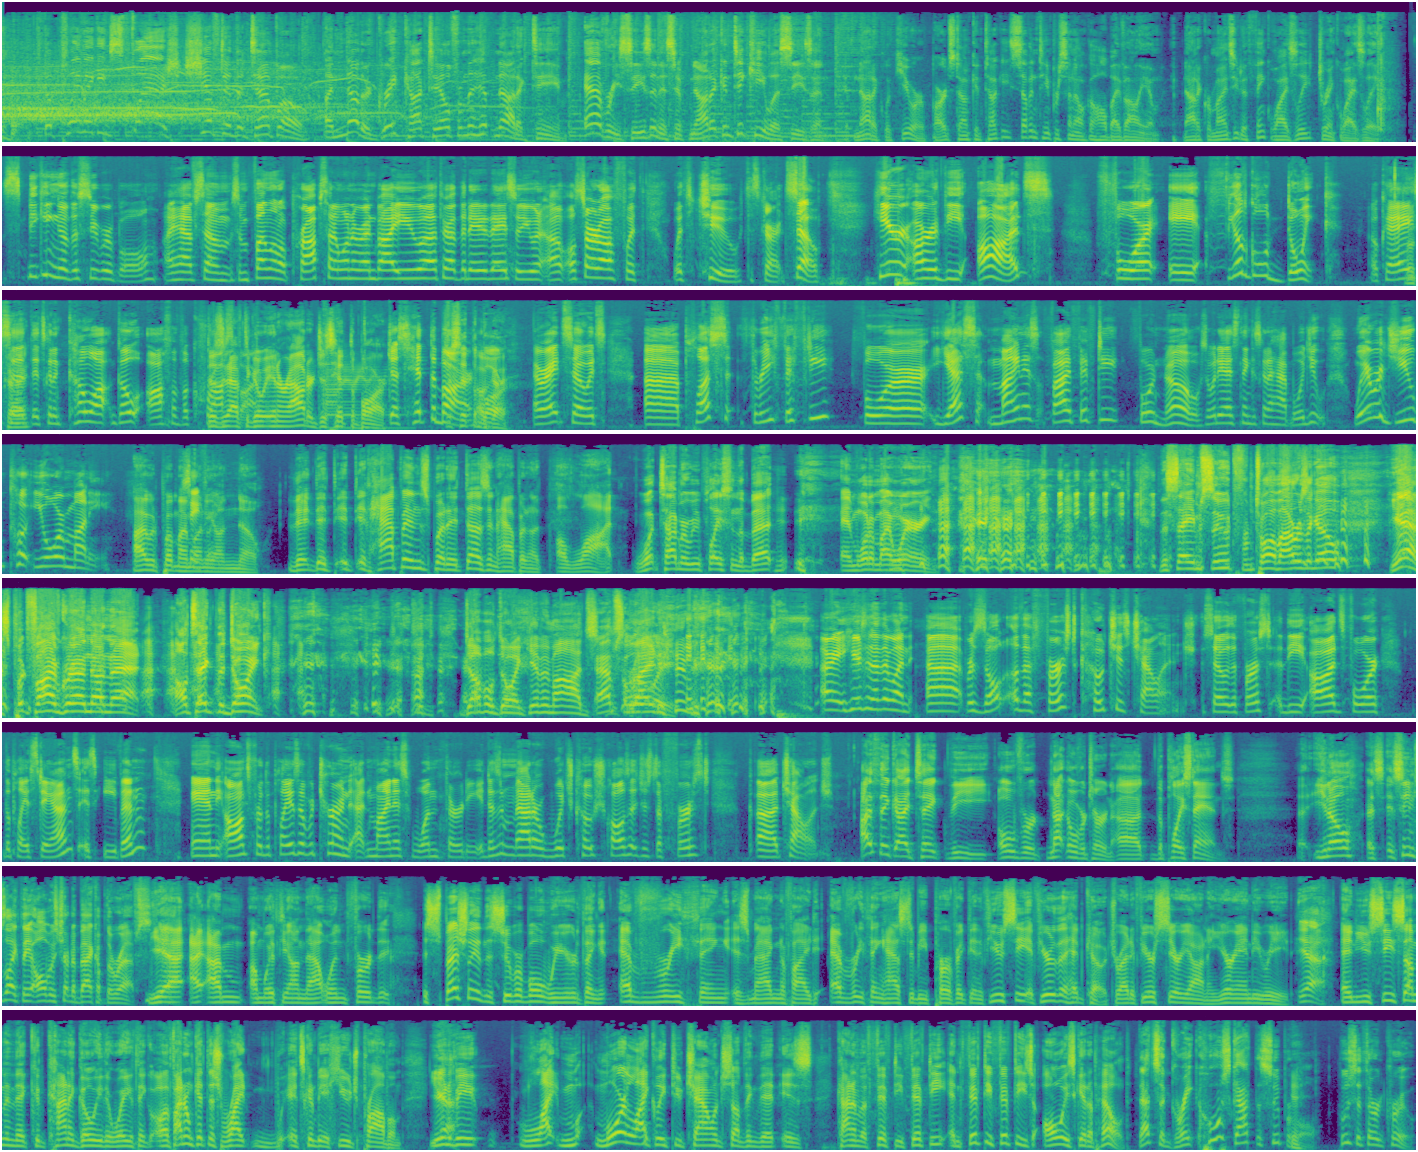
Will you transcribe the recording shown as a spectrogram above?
The playmaking splash shifted the tempo. Another great cocktail from the Hypnotic team. Every season is Hypnotic and Tequila season. Hypnotic Liqueur, Bardstown, Kentucky, 17% alcohol by volume. Hypnotic reminds you to think wisely, drink wisely. Speaking of the Super Bowl, I have some some fun little props that I want to run by you uh, throughout the day today. So you, uh, I'll start off with with two to start. So here are the odds for a field goal doink. Okay, so it's going to go off, go off of a crossbar. Does it have to go in or out or just hit the bar? Just hit the bar. Just hit the bar. All right, so it's uh, plus 350 for yes, minus 550 for no. So what do you guys think is going to happen? Would you where would you put your money? I would put my Safely. money on no. It, it, it, it happens, but it doesn't happen a, a lot. What time are we placing the bet? And what am I wearing? the same suit from 12 hours ago? Yes, put five grand on that. I'll take the doink. Double doink, give him odds. Absolutely. Right? All right, here's another one. Uh, result of the first coaches challenge. So the first the odds for the play stands is even, and the odds for the play is overturned at minus 130. It doesn't matter which coach calls it, just the first uh, challenge. I think I'd take the over, not overturn, uh, the play stands. Uh, You know, it's, it seems like they always try to back up the refs. Yeah, I, I'm I'm with you on that one. For the, especially in the Super Bowl, weird thing. Everything is magnified. Everything has to be perfect. And if you see, if you're the head coach, right? If you're Sirianni, you're Andy Reid. Yeah. And you see something that could kind of go either way, you think, oh, if I don't get this right, it's going to be a huge problem. You're going to be like more likely to challenge something that is kind of a 50-50 and 50-50s always get upheld That's a great. Who's got the Super Bowl? Who's the third crew?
